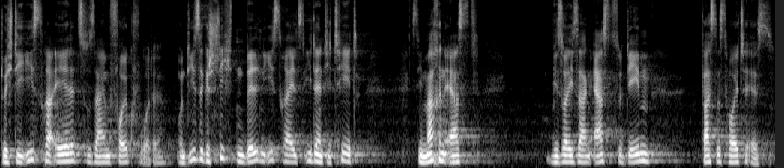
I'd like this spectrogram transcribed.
durch die Israel zu seinem Volk wurde. Und diese Geschichten bilden Israels Identität. Sie machen erst, wie soll ich sagen, erst zu dem, was es heute ist.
